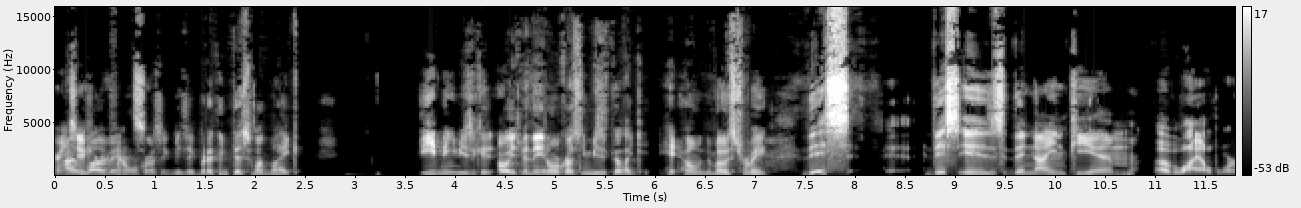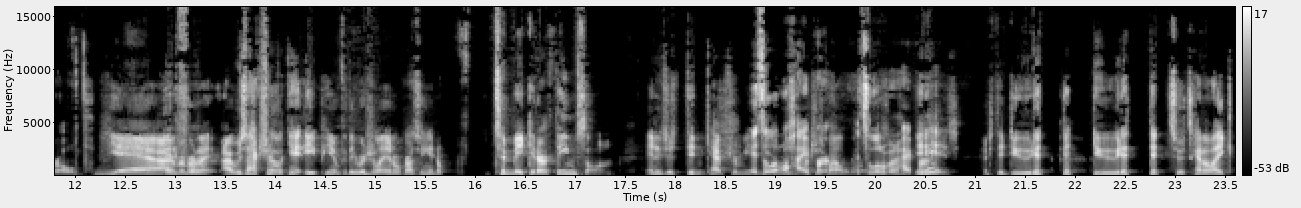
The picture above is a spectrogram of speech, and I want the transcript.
I love reference. Animal Crossing music, but I think this one, like, evening music has always been the Animal Crossing music that, like, hit home the most for me. This this is the 9 p.m. of Wild World. Yeah, I And remember. for- when I, I was actually looking at 8 p.m. for the original Animal Crossing to make it our theme song, and it just didn't capture me. It's a little nearly as much as hyper. It's a little bit hyper. It is. It's the do do do. So it's kind of like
